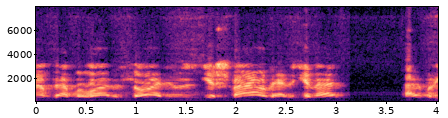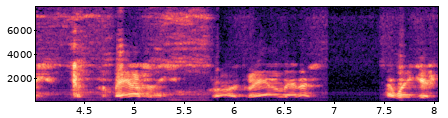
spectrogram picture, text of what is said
arms up on either side and just smiled at us, you know. Opened his mouth and he growled at us. And we just,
